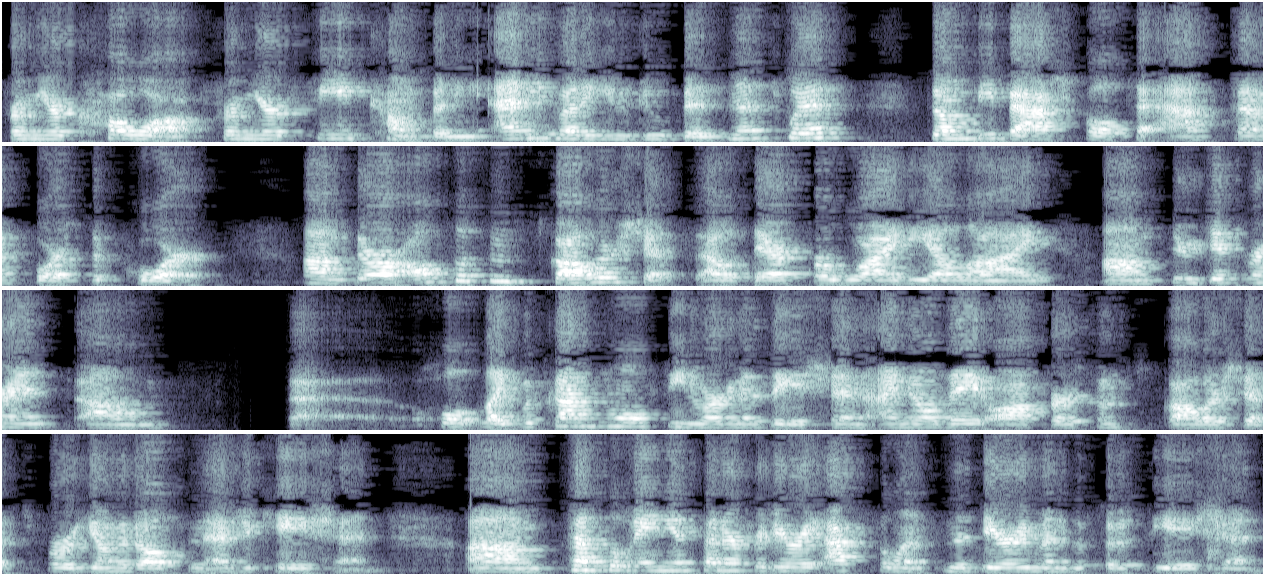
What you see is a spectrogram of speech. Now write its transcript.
From your co-op, from your feed company, anybody you do business with, don't be bashful to ask them for support. Um, there are also some scholarships out there for YDLI um, through different, um, uh, like Wisconsin Holstein Organization. I know they offer some scholarships for young adults in education. Um, Pennsylvania Center for Dairy Excellence and the Dairymen's Association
